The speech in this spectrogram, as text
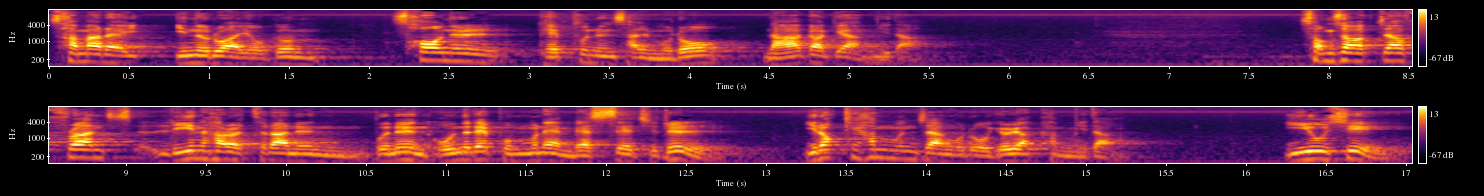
사마리아인으로 하여금 선을 베푸는 삶으로 나아가게 합니다. 성서학자 프란츠 린하르트라는 분은 오늘의 본문의 메시지를 이렇게 한 문장으로 요약합니다. 이웃이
